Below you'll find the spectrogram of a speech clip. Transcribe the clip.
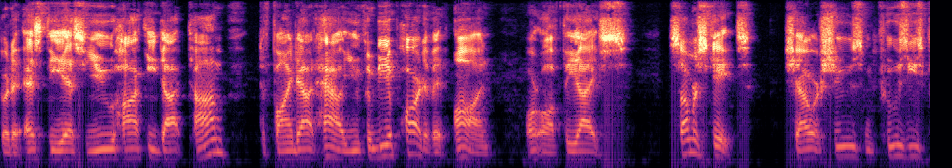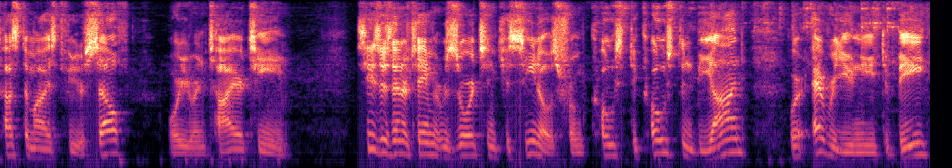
Go to sdsuhockey.com to find out how you can be a part of it on or off the ice. Summer skates, shower shoes, and koozies customized for yourself or your entire team. Caesars Entertainment Resorts and Casinos from coast to coast and beyond, wherever you need to be,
